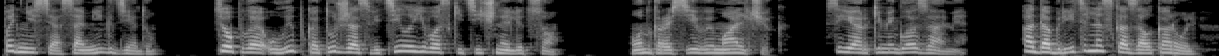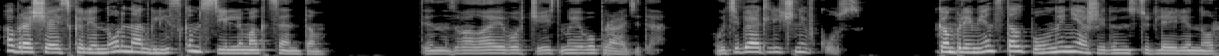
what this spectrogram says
поднеся сами к деду. Теплая улыбка тут же осветила его аскетичное лицо. «Он красивый мальчик», с яркими глазами. Одобрительно сказал король, обращаясь к Эленор на английском с сильным акцентом. «Ты назвала его в честь моего прадеда. У тебя отличный вкус». Комплимент стал полной неожиданностью для Эленор,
